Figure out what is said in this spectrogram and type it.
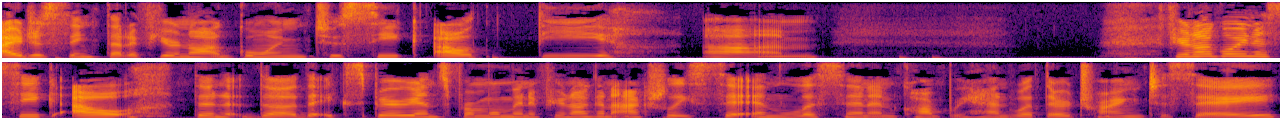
I just think that if you're not going to seek out the um, if you're not going to seek out the, the the experience from women, if you're not going to actually sit and listen and comprehend what they're trying to say,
